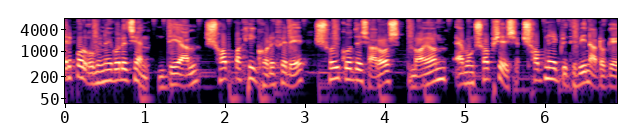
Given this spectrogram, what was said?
এরপর অভিনয় করেছেন দেয়াল, সব পাখি ঘরে ফেরে, সৈকতে সারস, নয়ন এবং সবশেষ স্বপ্নের পৃথিবী নাটকে।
